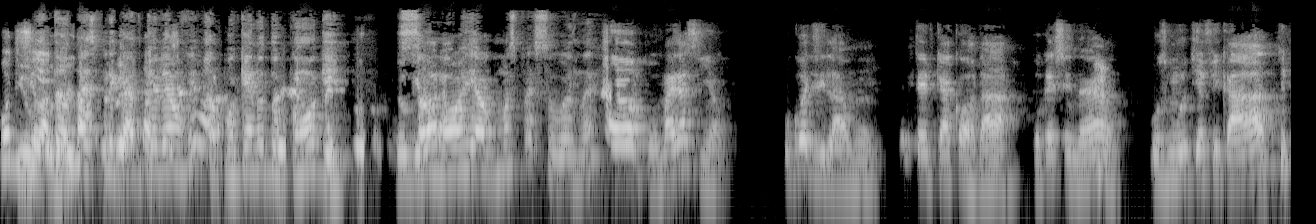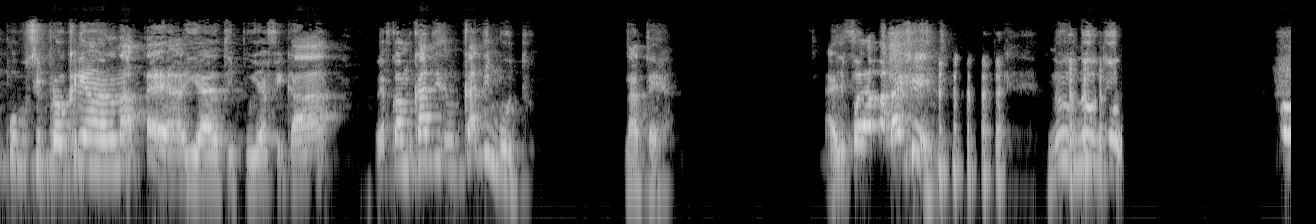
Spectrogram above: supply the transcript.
Godzilla E o- 2 Então tá explicado que ele é um vilão, porque no do Kong Do só Ghidorah. morre algumas pessoas, né? Não, pô, mas assim, ó. O Godzilla 1 ele teve que acordar, porque senão os mutos iam ficar, tipo, se procriando na Terra. Ia, tipo, ia ficar. Ia ficar um bocado, de- um bocado de muto na Terra. Aí ele foi lá pra dar jeito. No, no, no... Pô,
